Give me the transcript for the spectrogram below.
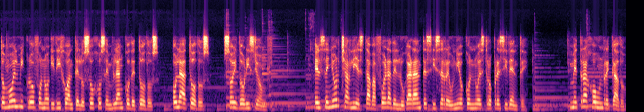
tomó el micrófono y dijo ante los ojos en blanco de todos, Hola a todos, soy Doris Young. El señor Charlie estaba fuera del lugar antes y se reunió con nuestro presidente. Me trajo un recado.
